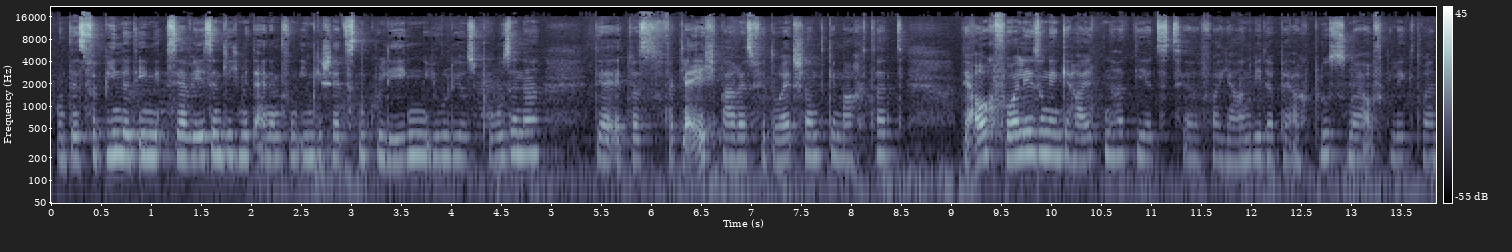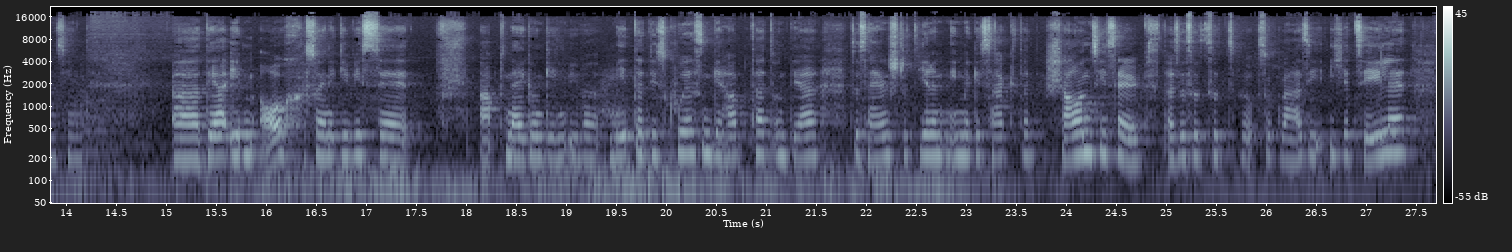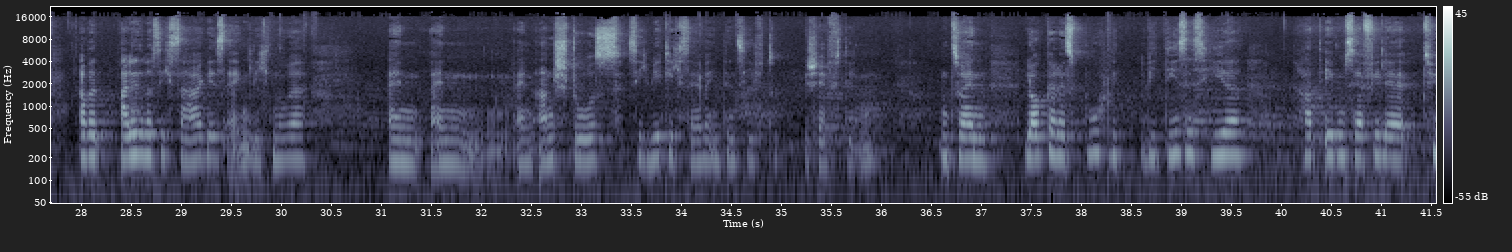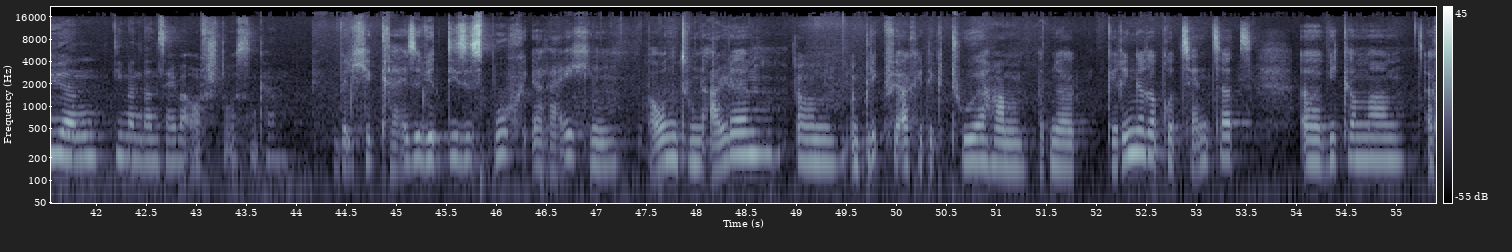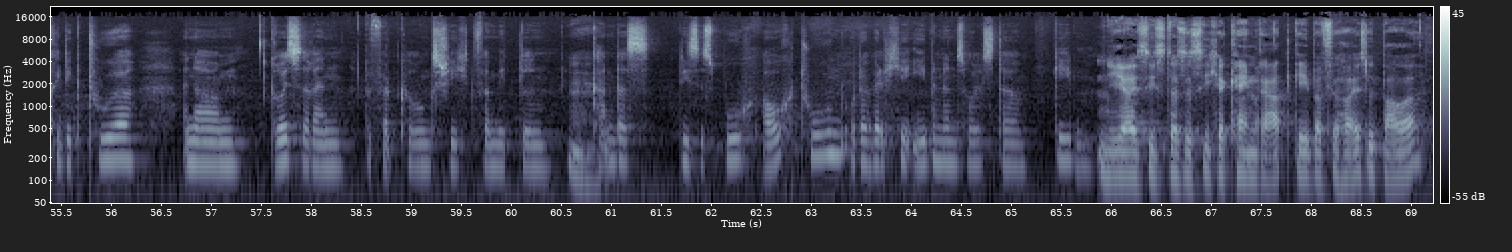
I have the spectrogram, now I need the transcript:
Und das verbindet ihn sehr wesentlich mit einem von ihm geschätzten Kollegen, Julius Posener, der etwas Vergleichbares für Deutschland gemacht hat, der auch Vorlesungen gehalten hat, die jetzt äh, vor Jahren wieder bei 8 Plus neu aufgelegt worden sind, äh, der eben auch so eine gewisse Abneigung gegenüber Metadiskursen gehabt hat und der zu seinen Studierenden immer gesagt hat, schauen Sie selbst. Also so, so, so quasi, ich erzähle, aber alles, was ich sage, ist eigentlich nur ein, ein, ein Anstoß, sich wirklich selber intensiv zu beschäftigen. Und so ein lockeres Buch wie, wie dieses hier hat eben sehr viele Türen, die man dann selber aufstoßen kann. Welche Kreise wird dieses Buch erreichen? Bauen tun alle. Ähm, ein Blick für Architektur haben, hat nur ein geringerer Prozentsatz. Äh, wie kann man Architektur einer größeren Bevölkerungsschicht vermitteln? Mhm. Kann das dieses Buch auch tun oder welche Ebenen soll es da geben? Ja, es ist also sicher kein Ratgeber für Häuselbauer.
